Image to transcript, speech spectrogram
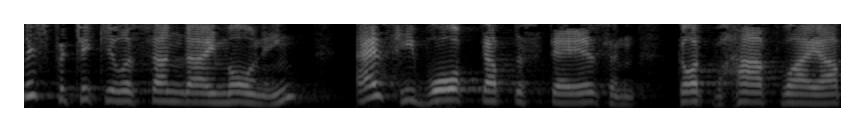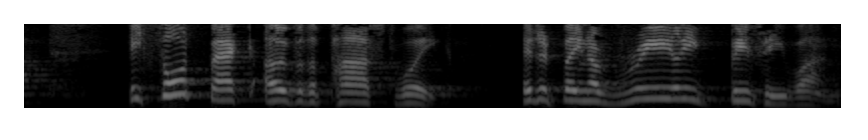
This particular Sunday morning, as he walked up the stairs and got halfway up, he thought back over the past week. It had been a really busy one.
